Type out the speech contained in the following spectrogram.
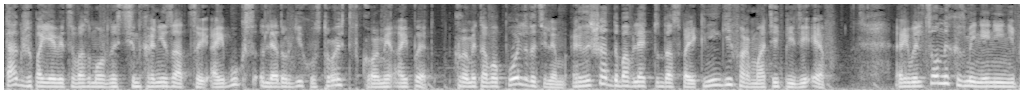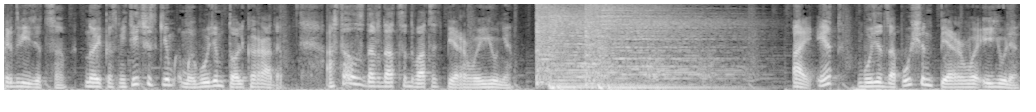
Также появится возможность синхронизации iBooks для других устройств, кроме iPad. Кроме того, пользователям разрешат добавлять туда свои книги в формате PDF. Революционных изменений не предвидится, но и косметическим мы будем только рады. Осталось дождаться 21 июня iAd будет запущен 1 июля.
